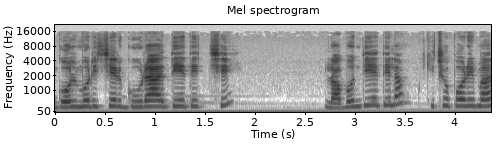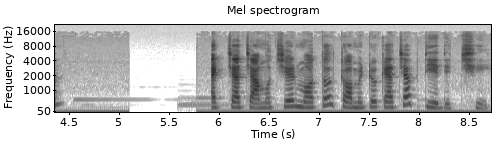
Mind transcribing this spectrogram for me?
গোলমরিচের গুঁড়া দিয়ে দিচ্ছি। লবণ দিয়ে দিলাম কিছু পরিমাণ। এক চা চামচের মতো টমেটো ক্যাচাপ দিয়ে দিচ্ছি।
